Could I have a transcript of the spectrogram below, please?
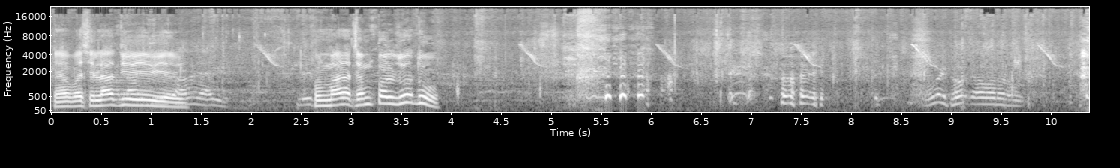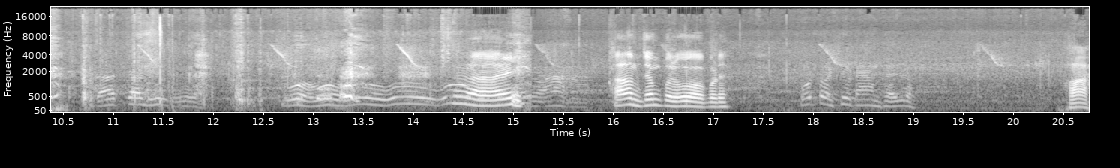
ત્યાં પછી લાદીઓ એવી આવી. પણ મારા ચંપલ જો તું. ઓય ઠોકાવાનો. દાંત ઓ, ઓ, ઓ, ઓ. આમ ચંપલ હોવા પડે. ફોટો શૂટ આમ થયો હા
